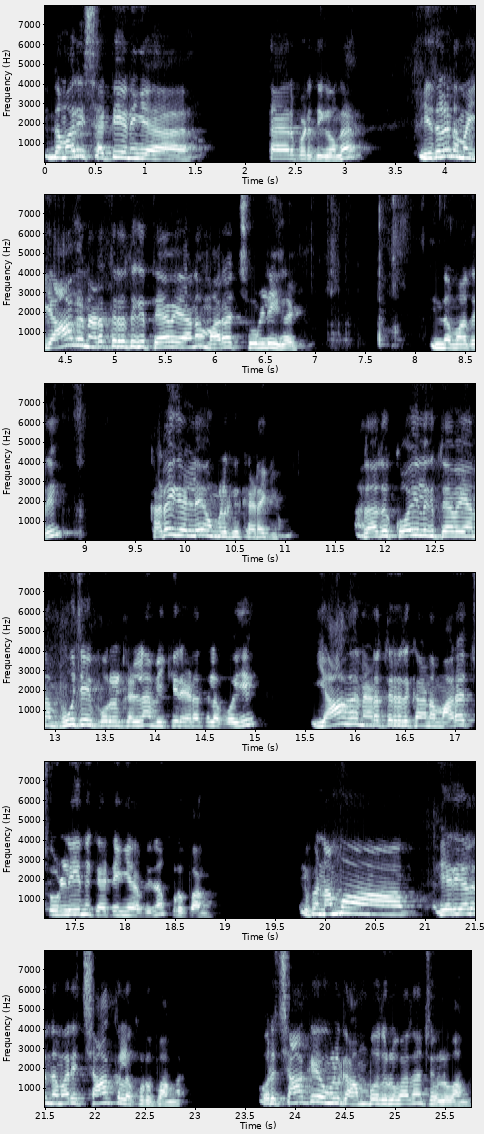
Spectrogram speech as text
இந்த மாதிரி சட்டியை நீங்கள் தயார்படுத்திக்கோங்க. இதில் நம்ம யாகம் நடத்துறதுக்கு தேவையான மரச்சொல்லிகள் இந்த மாதிரி கடைகள்லேயே உங்களுக்கு கிடைக்கும். அதாவது கோயிலுக்கு தேவையான பூஜை பொருட்கள்லாம் விற்கிற இடத்துல போய் யாகம் நடத்துறதுக்கான மர சொல்லின்னு கேட்டீங்க அப்படின்னா கொடுப்பாங்க. இப்போ நம்ம ஏரியாவில் இந்த மாதிரி சாக்கில் கொடுப்பாங்க. ஒரு சாக்கே உங்களுக்கு ஐம்பது ரூபா தான் சொல்லுவாங்க.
